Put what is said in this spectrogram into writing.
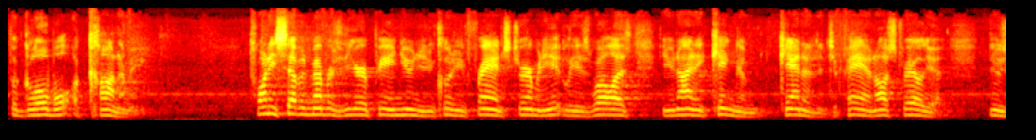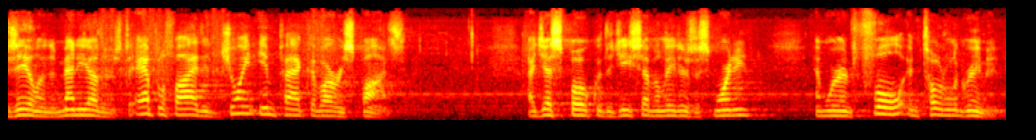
the global economy. 27 members of the European Union, including France, Germany, Italy, as well as the United Kingdom, Canada, Japan, Australia, New Zealand, and many others, to amplify the joint impact of our response. I just spoke with the G7 leaders this morning, and we're in full and total agreement.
